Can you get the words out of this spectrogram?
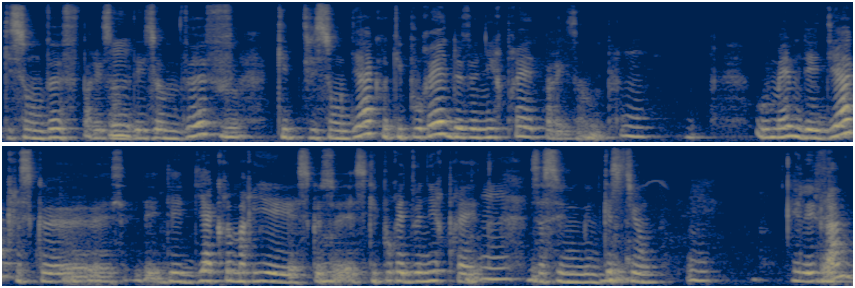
qui, sont veufs, par exemple, Mm. des hommes veufs, Mm. Qui, qui sont diacres, qui pourraient devenir prêtres, par exemple. Mm. Ou même des diacres, est-ce que des, des diacres mariés, est-ce que est-ce qu'ils pourraient devenir prêtres? Mm. Ça, c'est une, une question. Mm. Et les Bien. femmes?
